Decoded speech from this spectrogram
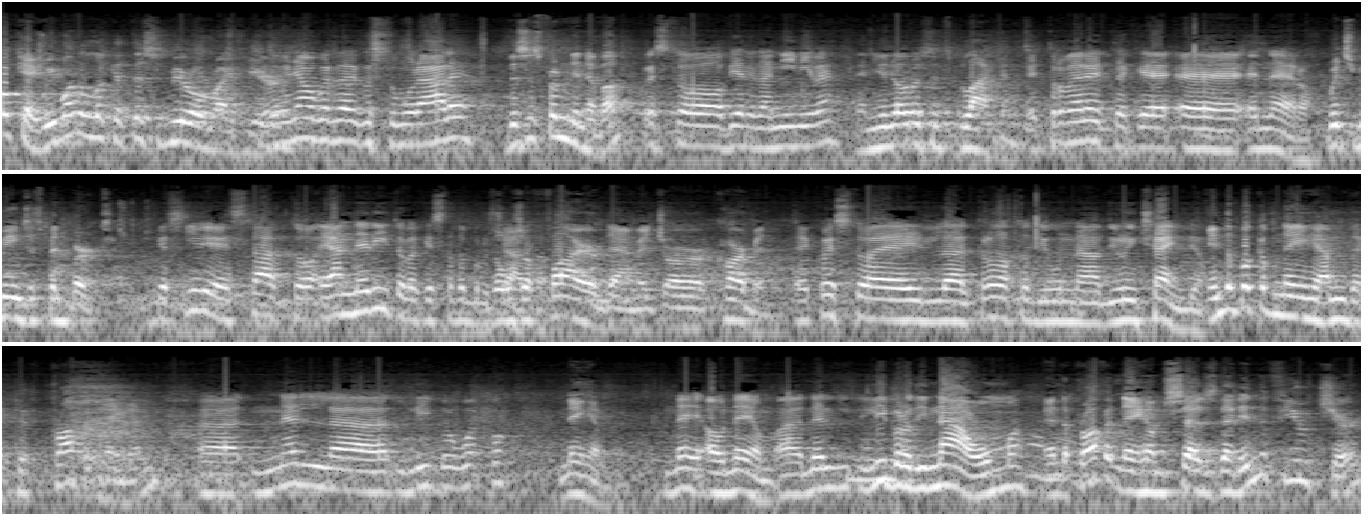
Okay, we want to look at this mural right here. Vogliamo guardare questo murale? This is from Nineveh, Questo viene da Ninive and you notice it's blackened, e troverete che è, è nero, which means it's been burnt. che significa che è stato è annerito perché è stato bruciato. Those are fire damage or carbon. E questo è il, prodotto di un, di un incendio. In the book of Nahum, the prophet Nahum, Eh, nel eh, libro what book? Nahum, Ne- oh, Nahum. Eh, nel libro di Naum and the prophet Nahum says that in the future,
